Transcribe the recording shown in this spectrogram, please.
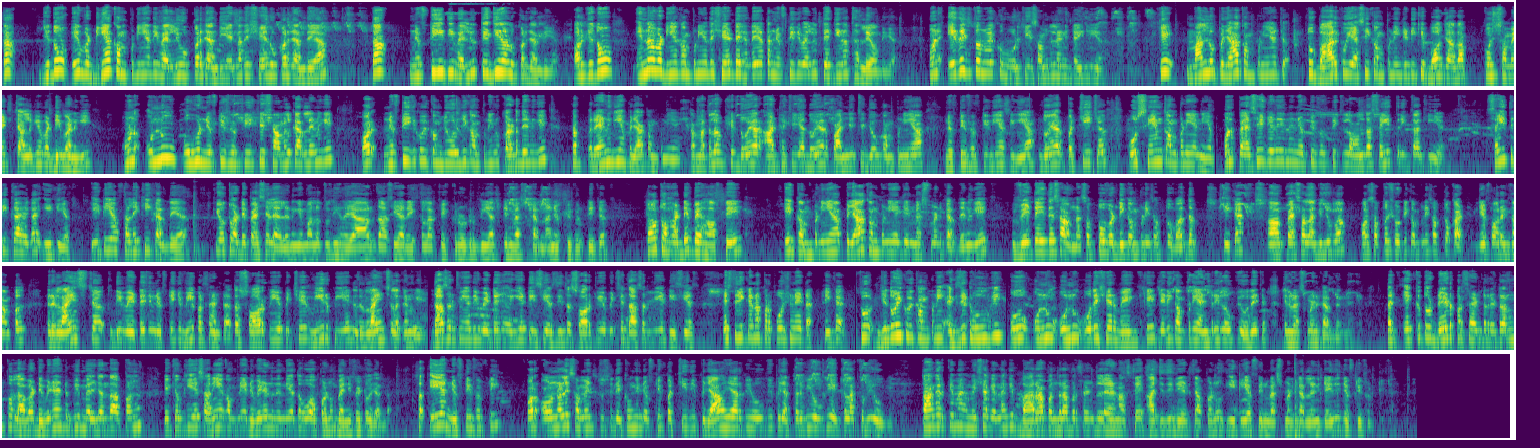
ਤਾਂ ਜਦੋਂ ਇਹ ਵੱਡੀਆਂ ਕੰਪਨੀਆਂ ਦੀ ਵੈਲਿਊ ਉੱਪਰ ਜਾਂਦੀ ਹੈ, ਇਹਨਾਂ ਦੇ ਸ਼ੇਅਰ ਉੱਪਰ ਜਾਂਦੇ ਆ, ਤਾਂ ਨਿਫਟੀ ਦੀ ਵੈਲਿਊ ਤੇਜ਼ੀ ਨਾਲ ਉੱਪਰ ਜਾਂਦੀ ਹੈ। ਔਰ ਜਦੋਂ ਇਹਨਾਂ ਵੱਡੀਆਂ ਕੰਪਨੀਆਂ ਦੇ ਸ਼ੇਅਰ ਡਿੱਗਦੇ ਆ, ਤਾਂ ਨਿਫਟੀ ਦੀ ਵੈਲਿਊ ਤੇਜ਼ੀ ਨਾਲ ਥੱਲੇ ਆਉਂਦੀ ਹੈ। ਹੁਣ ਇਹਦੇ 'ਚ ਤੁਹਾਨੂੰ ਇੱਕ ਹੋਰ ਚੀਜ਼ ਸਮਝ ਲੈਣੀ ਚਾਹੀਦੀ ਆ ਕਿ ਮੰਨ ਲਓ 50 ਕੰਪਨੀਆਂ ਚ ਤੋਂ ਬਾਹਰ ਕੋਈ ਐਸੀ ਕੰਪਨੀ ਜਿਹੜੀ ਕਿ ਬਹੁਤ ਜ਼ਿਆਦਾ ਕੁਝ ਸਮੇਂ ਚ ਚੱਲ ਕੇ ਵੱਡੀ ਬਣ ਗਈ ਹੁਣ ਉਹਨੂੰ ਉਹ ਨਿਫਟੀ 50 ਚ ਸ਼ਾਮਿਲ ਕਰ ਲੈਣਗੇ ਔਰ ਨਿਫਟੀ 'ਚ ਕੋਈ ਕਮਜ਼ੋਰ ਜੀ ਕੰਪਨੀ ਨੂੰ ਕੱਢ ਦੇਣਗੇ, ਤਾਂ ਰਹਿਣਗੀਆਂ 50 ਕੰਪਨੀਆਂ ਤਾਂ ਮਤਲਬ ਕਿ 2008 ਚ ਜਾਂ 2005 ਚ ਜੋ ਕੰਪਨੀਆਂ ਨਿਫਟੀ 50 ਦੀਆਂ ਸੀਗੀਆਂ 2025 ਚ ਉਹ ਸੇਮ ਕੰਪਨੀਆਂ ਨਹੀਂ ਆ। ਹੁਣ ਪੈਸੇ ਜਿਹੜੇ ਨੇ ਨਿਫਟੀ 50 ਚ ਲਾਉਣ ਦਾ ਸਹੀ ਤਰੀਕਾ ਕੀ ਹੈ? ਸਹੀ ਤਰੀਕਾ ਹੈਗਾ ETF ETF ਵਾਲੇ ਕੀ ਕਰਦੇ ਆ? ਕਿ ਉਹ ਤੁਹਾਡੇ ਪੈਸੇ ਲੈ ਲੈਣਗੇ। ਮੰਨ ਲਓ ਤੁਸੀਂ 1000 10000 1 ਲੱਖ 1 ਕਰੋੜ ਰੁਪਈਆ ਇਨਵੈਸਟ ਕਰਨਾ ਨਿਫਟੀ 50 ਚ। ਤਾਂ ਤੁਹਾਡੇ ਬਿਹਾਫ ਤੇ ਇਹ ਕੰਪਨੀਆਂ 50 ਕੰਪਨੀਆਂ 'ਚ ਇਨਵੈਸਟਮੈਂਟ ਕਰ ਦੇਣਗੇ। ਵੇਟੇਜ ਦੇ ਹਿਸਾਬ ਨਾਲ ਸਭ ਤੋਂ ਵੱਡੀ ਕੰਪਨੀ ਸਭ ਤੋਂ ਵੱਧ, ਠੀਕ ਹੈ ਪੈਸਾ ਲੱਗ ਜੂਗਾ। ਔਰ ਸਭ ਤੋਂ ਛੋਟੀ ਕੰਪਨੀ ਸਭ ਤੋਂ ਘੱਟ। ਜੇ ਫੋਰ ਐਗਜ਼ਾਮਪਲ ਰਿਲਾਇੰਸ ਚ ਦੀ ਵੇਟੇਜ ਨਿਫਟੀ ਚ 20% ਹੈ, ਤਾਂ 100 ਰੁਪਏ ਪਿੱਛੇ 20 ਰੁਪਏ ਰਿਲਾਇੰਸ ਚ ਲੱਗਣਗੇ। 10 ਰੁਪਏ ਦੀ ਵੇਟੇਜ ਹੈਗੀ ਹੈ TCS ਦੀ, ਤਾਂ 100 ਰੁਪਏ ਪਿੱਛੇ 10 ਰੁਪਏ TCS ਇਸ ਤਰੀਕੇ ਨਾਲ ਪ੍ਰੋਪੋਰਸ਼ਨੇਟ ਹੈ, ਠੀਕ ਹੈ? ਸੋ ਜਦੋਂ ਹੀ ਕੋਈ ਕੰਪਨੀ ਐਗਜ਼ਿਟ ਹੋਊਗੀ, ਉਹ ਉਹਨੂੰ ਉਹਨੂੰ, ਉਹਦੇ ਸ਼ੇਅਰ ਵੇਚ ਕੇ ਜਿਹੜੀ ਕੰਪਨੀ ਐਂਟਰੀ ਲਊਗੀ, ਉਹਦੇ ਚ ਇਨਵੈਸਟਮੈਂਟ ਕਰ ਦਿੰਦੇ। ਤਾਂ 1 ਤੋਂ 1.5% ਰਿਟਰਨ ਤੋਂ ਇਲਾਵਾ ਡਿਵੀਡੈਂਡ ਵੀ ਮਿਲ ਜਾਂਦਾ ਆਪਾਂ ਨੂੰ। ਕਿ ਕਿਉਂਕਿ ਇਹ ਸਾਰੀਆਂ ਕੰਪਨੀਆਂ ਡਿਵੀਡੈਂਡ ਦਿੰਦੀਆਂ ਤਾਂ ਉਹ ਆਪਾਂ ਨੂੰ ਬੈਨੀਫਿਟ ਹੋ ਜਾਂਦਾ। ਸੋ ਇਹ ਹੈ ਨਿਫਟੀ 50 ਔਰ ਆਉਣ ਵਾਲੇ ਸਮੇਂ 'ਚ ਤੁਸੀਂ ਦੇਖੋਗੇ ਨਿਫਟੀ 25 ਦੀ 50000 ਵੀ ਹੋਊਗੀ 75 ਵੀ ਹੋਊਗੀ 1 ਲੱਖ ਵੀ ਹੋਊਗੀ। ਤਾਂ ਕਰਕੇ ਮੈਂ ਹਮੇਸ਼ਾ ਕਹਿੰਦਾ ਕਿ 12-15% ਲੈਣ ਵਾਸਤੇ ਅੱਜ ਦੀ ਡੇਟ 'ਚ ਆਪਾਂ ਨੂੰ ETF ਇਨਵੈਸਟਮੈਂਟ ਕਰ ਲੈਣੀ ਚਾਹੀਦੀ ਨਿਫਟੀ 50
